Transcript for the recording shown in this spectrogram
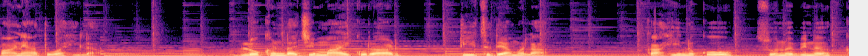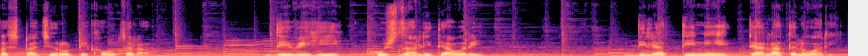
पाण्यात वाहिला. लोखंडाची माय कुराड तीच द्या मला. काही नको सोनं बिन कष्टाची रोटी खाऊ चला. देवी ही खुश झाली त्यावरी. दिल्या तिने त्याला तलवारी.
